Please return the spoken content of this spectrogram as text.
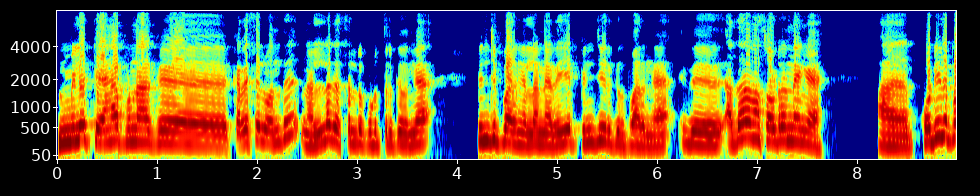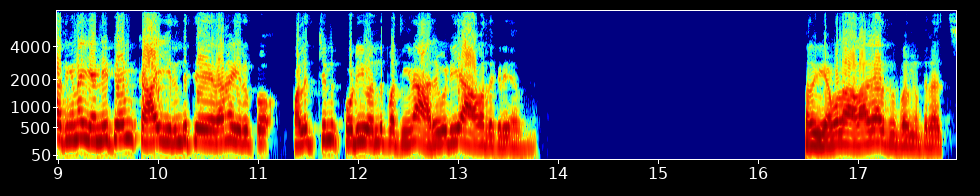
உண்மையிலே தேங்காய் புண்ணாக்கு கரைசல் வந்து நல்ல ரிசல்ட் கொடுத்துருக்குதுங்க. பிஞ்சு பாருங்க எல்லாம் நிறைய பிஞ்சு இருக்குது பாருங்க. இது அதான் நான் சொல்றேனேங்க. கொடியில பாத்தீங்கன்னா எனி டைம் காய் இருந்துட்டே தாங்க இருக்கும். பளிச்சுன்னு கொடி வந்து பாத்தீங்கன்னா அறுவடையே ஆவறது கிடையாதுங்க. பாருங்க எவ்வளவு அழகா இருக்குது பாருங்க திராட்சை.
